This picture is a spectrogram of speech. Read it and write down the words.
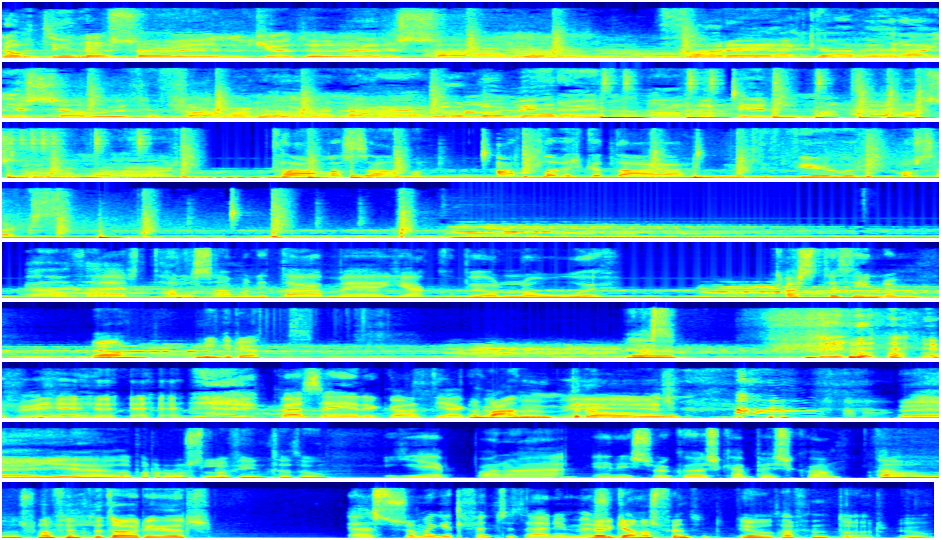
Nóttin er svo vil, getur verið saman Þar er ekki að vera ég sjálfi fyrir framann hana Rúla mér eina og við byrjum að tala saman Tala saman, alla virka daga, mellir fjögur og sex. Já, það er talað saman í dag með Jakobi og Lóu, bestu þínum. Já, mikið rétt. Uh, Hvað segir þið gott? Vandró. uh, ég hef það bara rosalega fínt að þú. Ég bara er í svo góðu skapi, sko. Já, svona 50 dagar í þér. Það er svo mikill fyndudagur í mig. Er ekki sko. annars 50? Jú, það er 50 dagar, jú.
